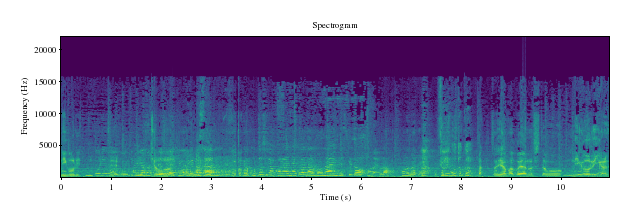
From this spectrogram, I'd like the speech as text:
濁り濁りはもうあります。今日は。今日はねまだあ。るんですだから今年はこれね普段ならもうないんですけど、はい。ほらコロナで。そういうことか。あその山小屋の人も濁りがう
